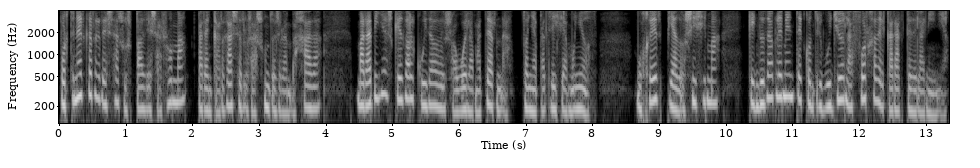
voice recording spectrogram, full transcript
Por tener que regresar sus padres a Roma para encargarse de los asuntos de la embajada, Maravillas quedó al cuidado de su abuela materna, doña Patricia Muñoz, mujer piadosísima que indudablemente contribuyó en la forja del carácter de la niña.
